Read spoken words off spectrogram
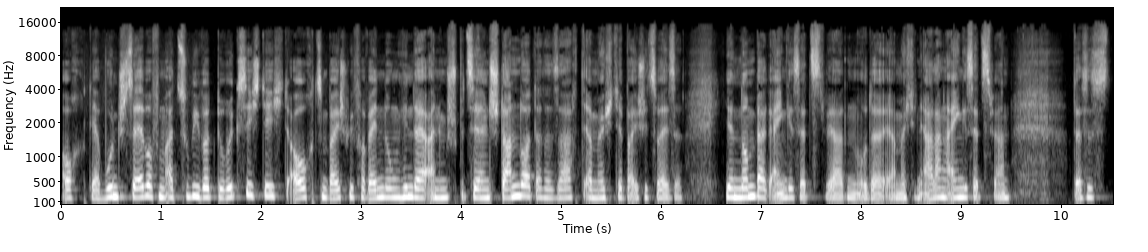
Auch der Wunsch selber vom Azubi wird berücksichtigt, auch zum Beispiel Verwendung hinterher an einem speziellen Standort, dass er sagt, er möchte beispielsweise hier in Nürnberg eingesetzt werden oder er möchte in Erlangen eingesetzt werden. Das ist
